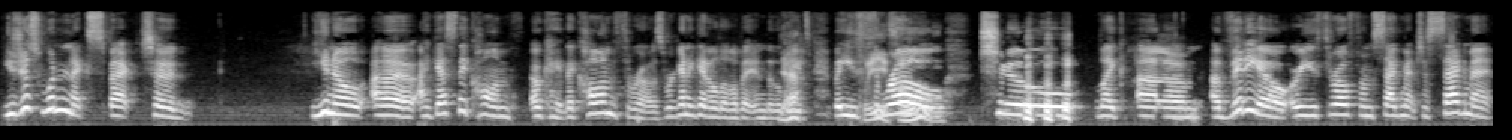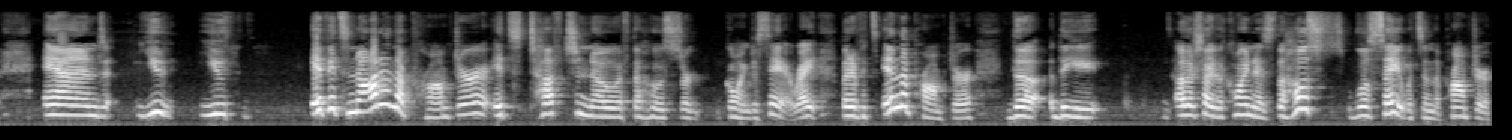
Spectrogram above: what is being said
you just wouldn't expect to you know, uh, I guess they call them okay. They call them throws. We're gonna get a little bit into the yeah, weeds, but you please. throw to like um, a video, or you throw from segment to segment, and you you if it's not in the prompter, it's tough to know if the hosts are going to say it right. But if it's in the prompter, the the other side of the coin is the hosts will say what's in the prompter.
